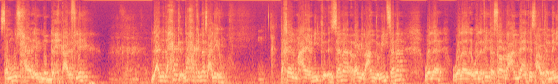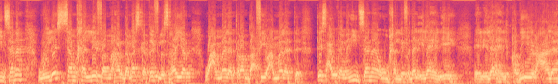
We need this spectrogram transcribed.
سموه اسحاق ابن الضحك عارف ليه؟ لأن ضحك ضحك الناس عليهم تخيل معايا 100 سنة راجل عنده 100 سنة ولا ولا ولا تيتا ساره عندها 89 سنة ولسه مخلفة النهارده ماسكة طفل صغير وعمالة ترضع فيه وعمالة 89 سنة ومخلفة ده الإله الإيه؟ الإله القدير على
